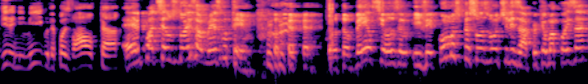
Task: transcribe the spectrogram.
vira inimigo, depois volta. É, ele pode ser os dois ao mesmo tempo. Eu tô bem ansioso em ver como as pessoas vão utilizar, porque uma coisa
